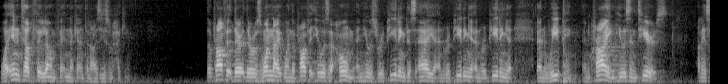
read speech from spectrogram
وإن تغفر لهم فإنك أنت العزيز الحكيم the Prophet, there, there was one night when the Prophet, he was at home and he was repeating this ayah and repeating it and repeating it and weeping and crying. He was in tears, until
